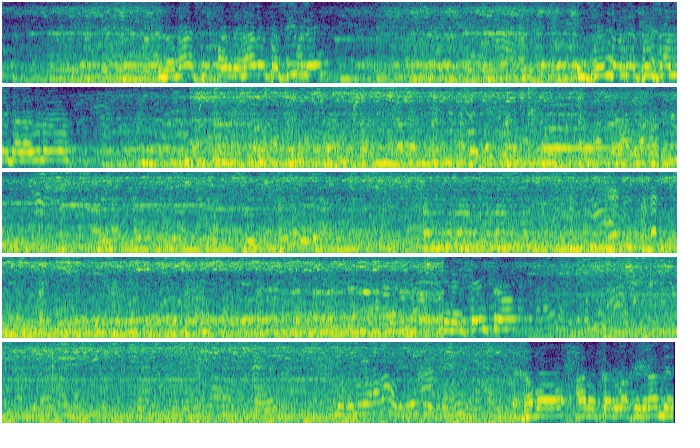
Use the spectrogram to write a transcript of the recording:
lo más ordenado posible y siendo responsable cada uno Dejamos a los carruajes grandes.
